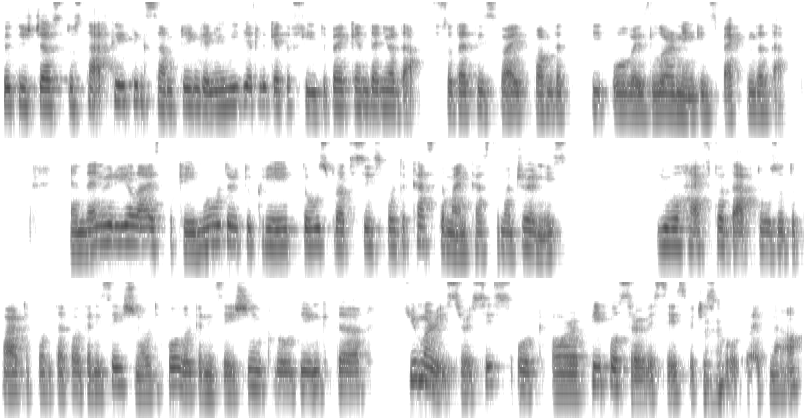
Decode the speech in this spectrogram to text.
It is just to start creating something and you immediately get the feedback and then you adapt. So that is why it comes that we always learning, inspect and adapt. And then we realized, okay, in order to create those processes for the customer and customer journeys, you will have to adapt also the part of the organization or the whole organization, including the human resources or, or people services, which is mm-hmm. called right now,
